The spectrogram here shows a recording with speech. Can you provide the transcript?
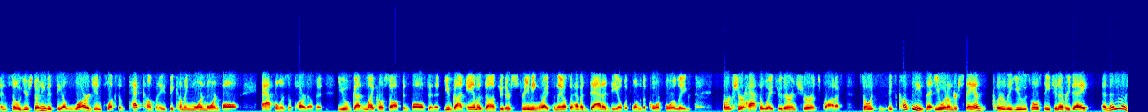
And so you're starting to see a large influx of tech companies becoming more and more involved. Apple is a part of it. You've got Microsoft involved in it. You've got Amazon through their streaming rights, and they also have a data deal with one of the core four leagues. Berkshire Hathaway through their insurance product. So it's it's companies that you would understand, clearly use most each and every day, and then there are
